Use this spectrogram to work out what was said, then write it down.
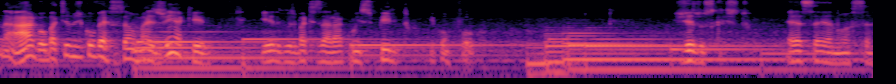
na água, o batismo de conversão, mas vem aquele, e ele vos batizará com espírito e com fogo. Jesus Cristo. Essa é a nossa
